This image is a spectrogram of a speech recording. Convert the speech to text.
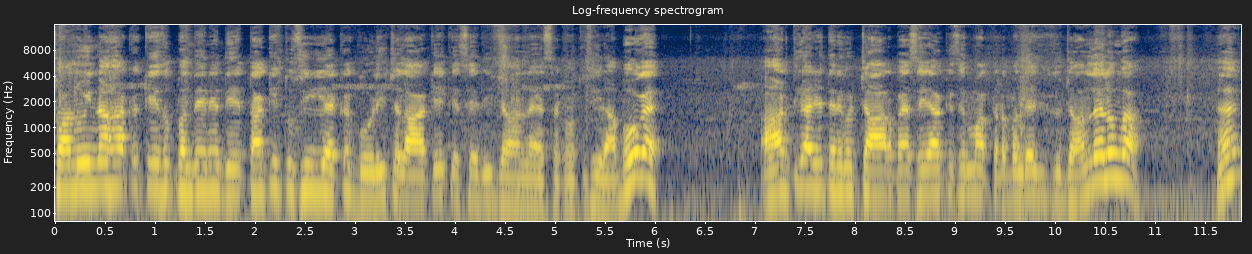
ਤੁਹਾਨੂੰ ਇੰਨਾ ਹੱਕ ਕਿਸ ਬੰਦੇ ਨੇ ਦਿੱਤਾ ਕਿ ਤੁਸੀਂ ਇੱਕ ਗੋਲੀ ਚਲਾ ਕੇ ਕਿਸੇ ਦੀ ਜਾਨ ਲੈ ਸਕੋ? ਤੁਸੀਂ ਰੱਬ ਹੋ ਗਏ। ਆੜਤੀਆ ਜੇ ਤੇਰੇ ਕੋਲ 4 ਪੈਸੇ ਆ, ਕਿਸੇ ਮਾਤੜ ਬੰਦੇ ਦੀ ਤੂੰ ਜਾਨ ਲੈ ਲਊਗਾ। ਹੈ?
